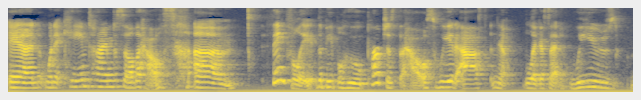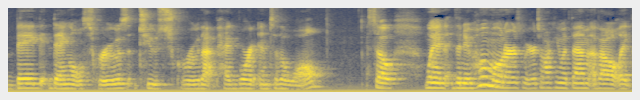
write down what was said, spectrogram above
And when it came time to sell the house, um, thankfully, the people who purchased the house, we had asked, no, like I said, we used big dangle screws to screw that pegboard into the wall. So when the new homeowners, we were talking with them about like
